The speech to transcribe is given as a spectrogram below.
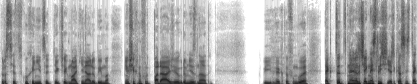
prostě v kuchyni, co těch člověk mlátí nádobím a mě všechno furt padá, že jo, kdo mě zná, tak ví, jak to funguje. Tak to najednou člověk neslyší. A říkal jsem si, tak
